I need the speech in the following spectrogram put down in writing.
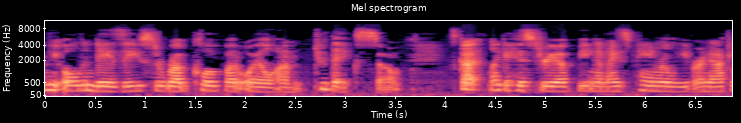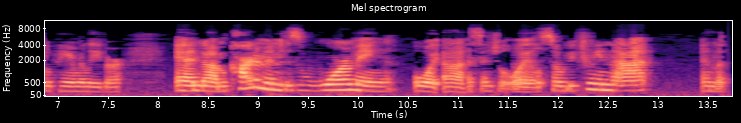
in the olden days they used to rub clove bud oil on toothaches, so it's got like a history of being a nice pain reliever, a natural pain reliever. And um, cardamom is a warming oil, uh, essential oil, so between that and the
